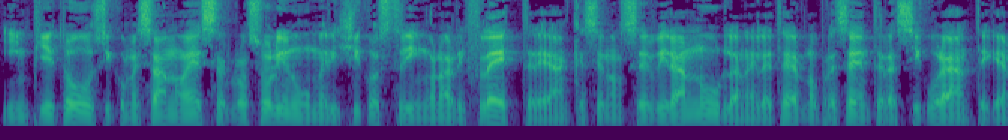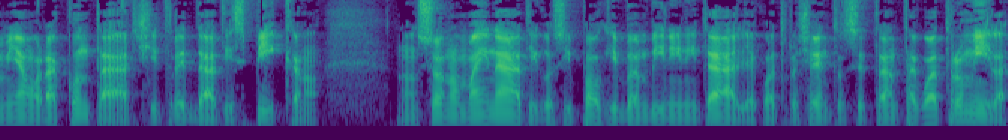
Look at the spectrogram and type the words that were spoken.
impietosi come sanno esserlo solo i numeri, ci costringono a riflettere, anche se non servirà a nulla nell'eterno presente rassicurante che amiamo raccontarci, tre dati spiccano. Non sono mai nati così pochi bambini in Italia, 474.000,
